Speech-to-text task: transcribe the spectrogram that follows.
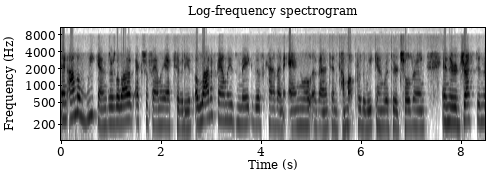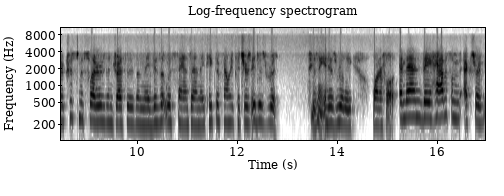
And on the weekends, there's a lot of extra family activities. A lot of families make this kind of an annual event and come up for the weekend with their children. And they're dressed in their Christmas sweaters and dresses, and they visit with Santa and they take their family pictures. It is really, excuse me, it is really wonderful. And then they have some extra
